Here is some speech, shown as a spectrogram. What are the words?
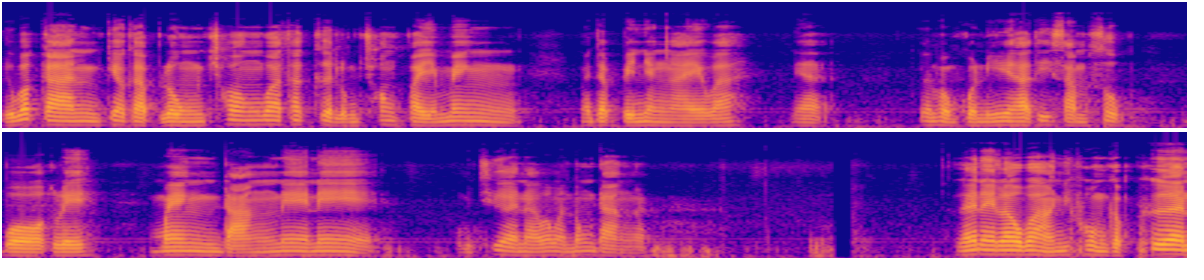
หรือว่าการเกี่ยวกับลงช่องว่าถ้าเกิดลงช่องไปแม่ง มันจะเป็นยังไงวะเนี่ยเพื่อนผมคนนี้นะฮะที่ซ้ำศพบอกเลย แม่งดังแน่ๆ ผมเชื่อนะว่ามันต้องดังอะและในระหว่างที่ผมกับเพื่อน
